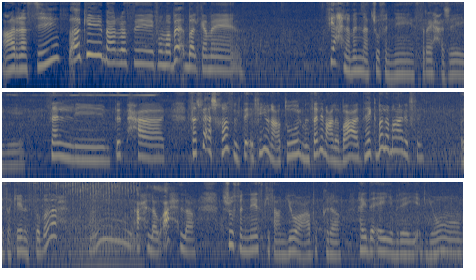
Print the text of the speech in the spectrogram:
عالرصيف أكيد عالرصيف وما بقبل كمان. في أحلى منا تشوف الناس رايحة جاية تسلم تضحك صار في أشخاص بلتقي فيهم على طول بنسلم على بعض هيك بلا معرفة. وإذا كان الصبح؟ أحلى وأحلى. بشوف الناس كيف عم يوعى بكرة. هيدا قايم رايق اليوم.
